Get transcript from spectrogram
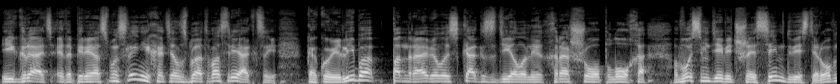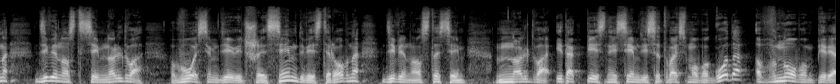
играть это переосмысление, хотелось бы от вас реакции. Какой-либо понравилось, как сделали, хорошо, плохо. 8 9 6 7 200 ровно 9702. 8 9 6 7 200 ровно 9702. Итак, песня 78 года в новом переосмыслении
